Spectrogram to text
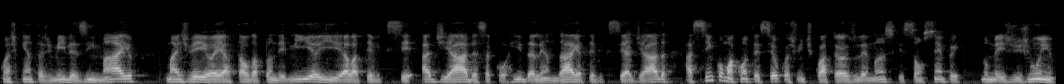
com as 500 milhas em maio, mas veio aí a tal da pandemia e ela teve que ser adiada, essa corrida lendária teve que ser adiada, assim como aconteceu com as 24 horas de Le Mans, que são sempre no mês de junho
